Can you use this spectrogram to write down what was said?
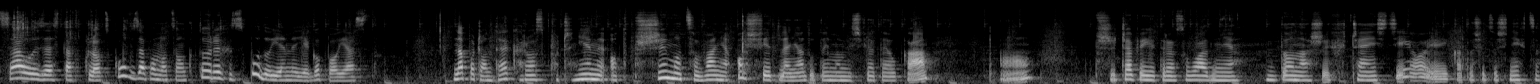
cały zestaw klocków, za pomocą których zbudujemy jego pojazd. Na początek rozpoczniemy od przymocowania oświetlenia. Tutaj mamy światełka. O, przyczepię je teraz ładnie do naszych części. Ojejka, to się coś nie chce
